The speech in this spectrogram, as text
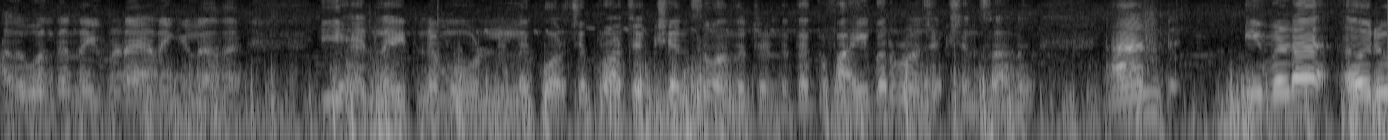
അതുപോലെ തന്നെ ഇവിടെ ആണെങ്കിൽ അതെ ഈ ഹെഡ്ലൈറ്റിന്റെ മുകളിൽ കുറച്ച് പ്രൊജക്ഷൻസ് വന്നിട്ടുണ്ട്. ഇതൊക്കെ ഫൈബർ പ്രൊജക്ഷൻസ് ആണ്. ആൻഡ് ഇവിടെ ഒരു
